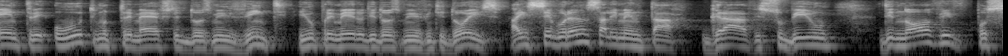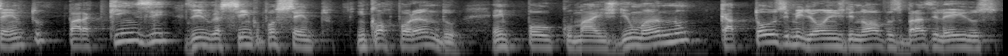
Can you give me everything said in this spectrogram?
entre o último trimestre de 2020 e o primeiro de 2022, a insegurança alimentar grave subiu de 9% para 15,5%, incorporando em pouco mais de um ano 14 milhões de novos brasileiros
